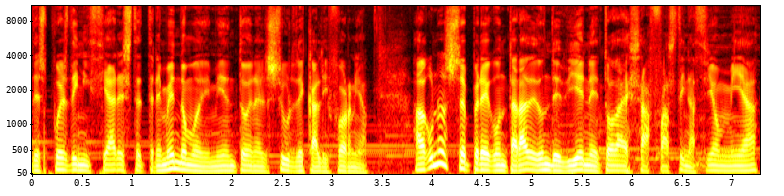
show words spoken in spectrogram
después de iniciar este tremendo movimiento en el sur de California. Algunos se preguntará de dónde viene toda esa fascinación mía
